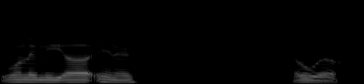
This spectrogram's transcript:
It won't let me uh enter. Oh well.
